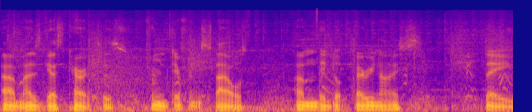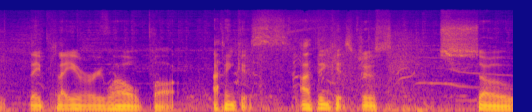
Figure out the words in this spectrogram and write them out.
um, as guest characters from different styles, um, they look very nice. They they play very well, but I think it's I think it's just so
